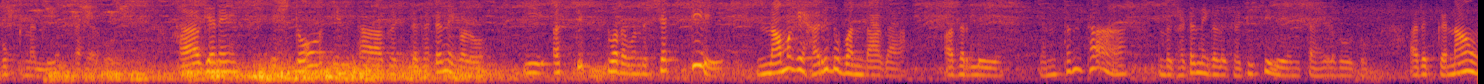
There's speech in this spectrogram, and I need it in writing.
ಬುಕ್ನಲ್ಲಿ ಅಂತ ಹೇಳ್ಬೋದು. ಹಾಗೆಯೇ ಎಷ್ಟೋ ಇಂಥ ಘಟಿತ ಘಟನೆಗಳು ಈ ಅಸ್ತಿತ್ವದ ಒಂದು ಶಕ್ತಿ ನಮಗೆ ಹರಿದು ಬಂದಾಗ ಅದರಲ್ಲಿ ಎಂಥೆಂಥ ಒಂದು ಘಟನೆಗಳು ಘಟಿಸಿವೆ ಅಂತ ಹೇಳ್ಬೋದು. ಅದಕ್ಕೆ ನಾವು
